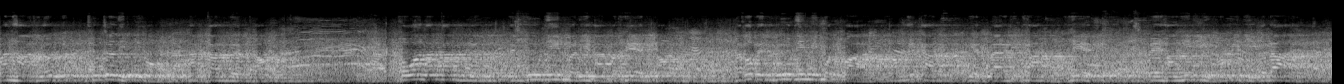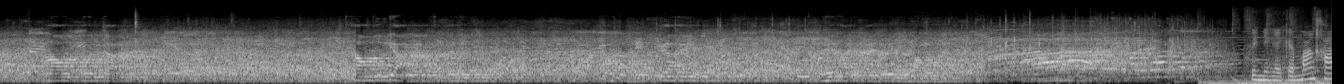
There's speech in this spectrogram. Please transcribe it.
ปัญหาธุรกิจทุจริตของนักการเมืองครับ เพราะว่านักการเมืองเป็นผู้ที่บริหารประเทศครับ แล้วก็เป็นผู้ที่มีบทบาท เป็นยังไงกันบ้างคะ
